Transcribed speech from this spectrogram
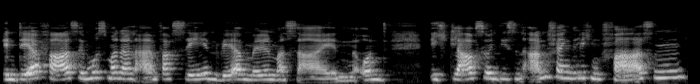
in der Phase muss man dann einfach sehen, wer will man sein. Und ich glaube, so in diesen anfänglichen Phasen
